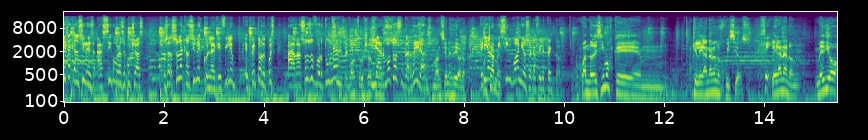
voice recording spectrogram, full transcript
Estas canciones, así como las escuchas, o sea, son las canciones con las que Phil Spector después amasó su fortuna Sí, se construyó y sus- armó toda su carrera. Sus mansiones de oro. Tenía Escúchame, 25 años acá Phil Spector. cuando decimos que, mm, que le ganaron los juicios, Sí. ¿le ganaron medio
